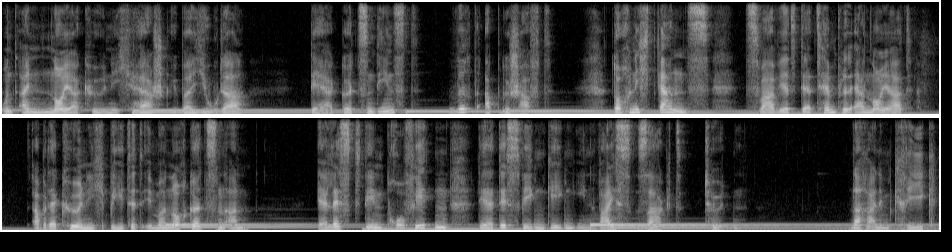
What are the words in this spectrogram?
und ein neuer König herrscht über Juda. Der Götzendienst wird abgeschafft. Doch nicht ganz. Zwar wird der Tempel erneuert, aber der König betet immer noch Götzen an. Er lässt den Propheten, der deswegen gegen ihn weissagt, töten. Nach einem Krieg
